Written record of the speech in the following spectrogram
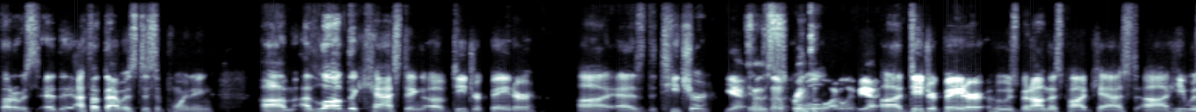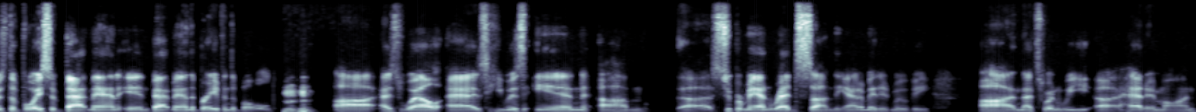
thought it was i thought that was disappointing um i love the casting of diedrich bader uh as the teacher Yes, as the school. principal, I believe. Yeah. Uh, Diedrich Bader, who's been on this podcast, uh, he was the voice of Batman in Batman: The Brave and the Bold, Mhm. uh, as well as he was in um, uh, Superman: Red Sun, the animated movie, uh, and that's when we uh, had him on.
